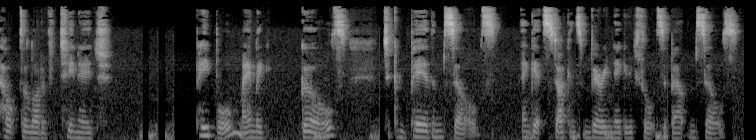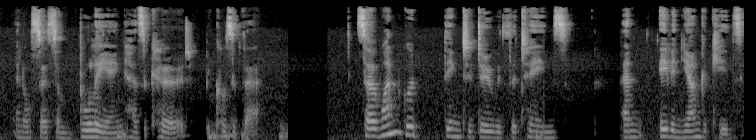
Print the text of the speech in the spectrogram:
helped a lot of teenage people, mainly girls, to compare themselves and get stuck in some very negative thoughts about themselves. And also, some bullying has occurred because of that. So, one good thing to do with the teens and even younger kids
